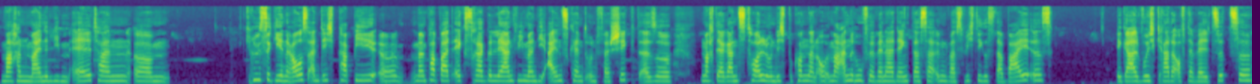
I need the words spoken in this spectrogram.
machen meine lieben Eltern. Ähm, Grüße gehen raus an dich, Papi. Äh, mein Papa hat extra gelernt, wie man die einscannt und verschickt. Also macht er ganz toll und ich bekomme dann auch immer Anrufe, wenn er denkt, dass da irgendwas Wichtiges dabei ist. Egal, wo ich gerade auf der Welt sitze.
